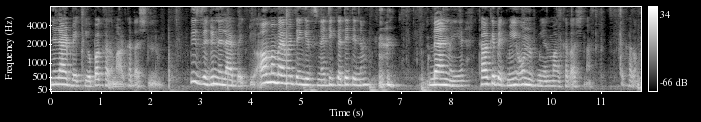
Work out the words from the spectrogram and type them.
neler bekliyor bakalım arkadaşlarım. Bizleri neler bekliyor? Alma verme dengesine dikkat edelim. Beğenmeyi, takip etmeyi unutmayalım arkadaşlar. Bakalım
